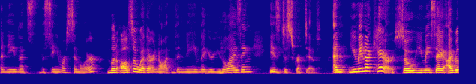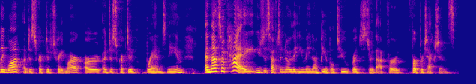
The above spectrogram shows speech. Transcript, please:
a name that's the same or similar, but also whether or not the name that you're utilizing is descriptive. And you may not care. So you may say, I really want a descriptive trademark or a descriptive brand name. And that's okay. You just have to know that you may not be able to register that for, for protections.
